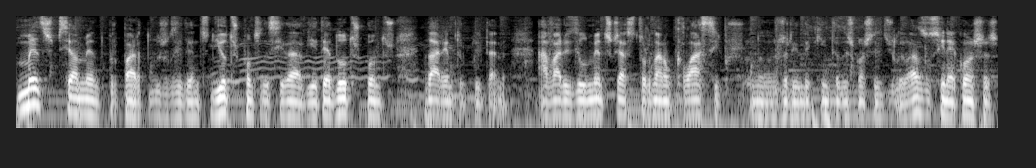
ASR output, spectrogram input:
mas especialmente por parte dos residentes de outros pontos da cidade e até de outros pontos da área metropolitana. Há vários elementos que já se tornaram clássicos no Jardim da Quinta das Conchas e dos Lilás, o Cine Conchas,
